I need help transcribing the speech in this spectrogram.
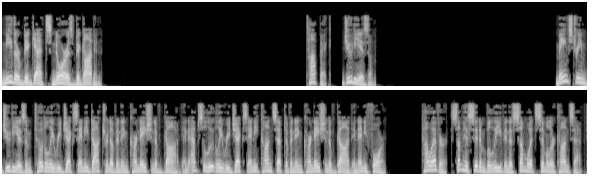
neither begets nor is begotten. Judaism Mainstream Judaism totally rejects any doctrine of an incarnation of God and absolutely rejects any concept of an incarnation of God in any form. However, some Hasidim believe in a somewhat similar concept.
